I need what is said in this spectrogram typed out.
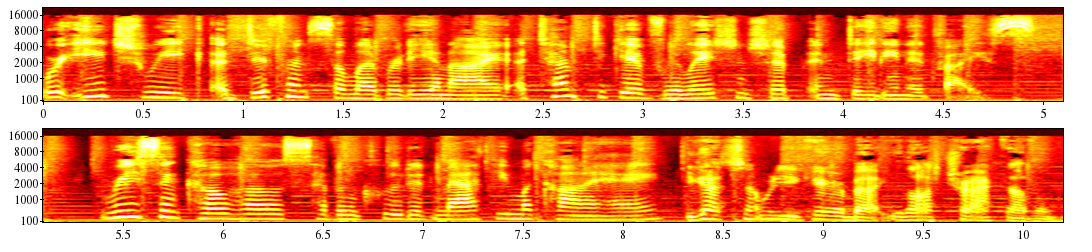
where each week a different celebrity and I attempt to give relationship and dating advice. Recent co hosts have included Matthew McConaughey. You got somebody you care about, you lost track of them.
